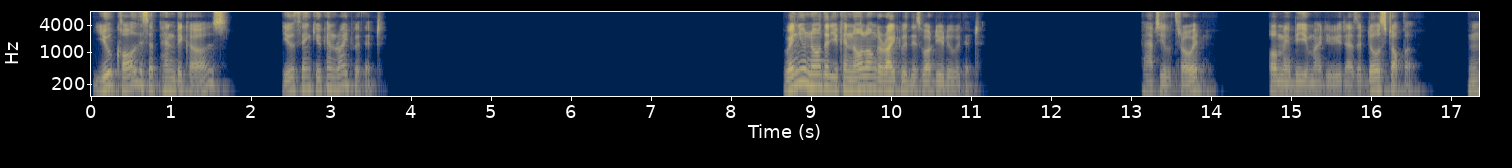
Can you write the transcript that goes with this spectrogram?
You call this a pen because you think you can write with it. When you know that you can no longer write with this, what do you do with it? Perhaps you'll throw it, or maybe you might use it as a door stopper. Hmm?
